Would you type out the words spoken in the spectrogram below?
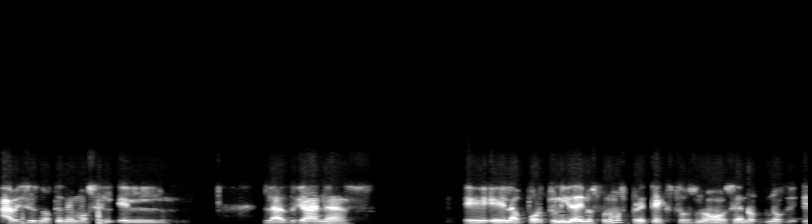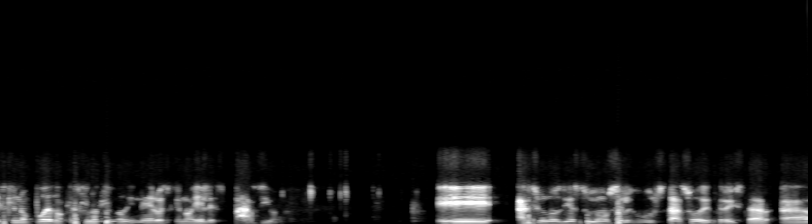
a veces no tenemos el, el las ganas, eh, eh, la oportunidad y nos ponemos pretextos, ¿no? O sea, no, no, es que no puedo, es que no tengo dinero, es que no hay el espacio. Eh, hace unos días tuvimos el gustazo de entrevistar a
